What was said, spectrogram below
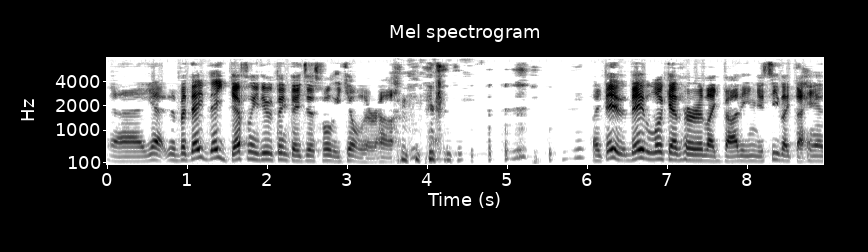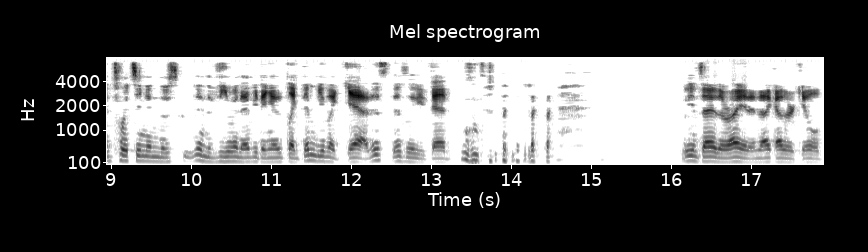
Uh, yeah, but they they definitely do think they just fully killed her, huh? like they they look at her like body and you see like the hand twitching in the in the view and everything, and it's like them being like, yeah, this this lady's dead. we incited the riot and that got her killed.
